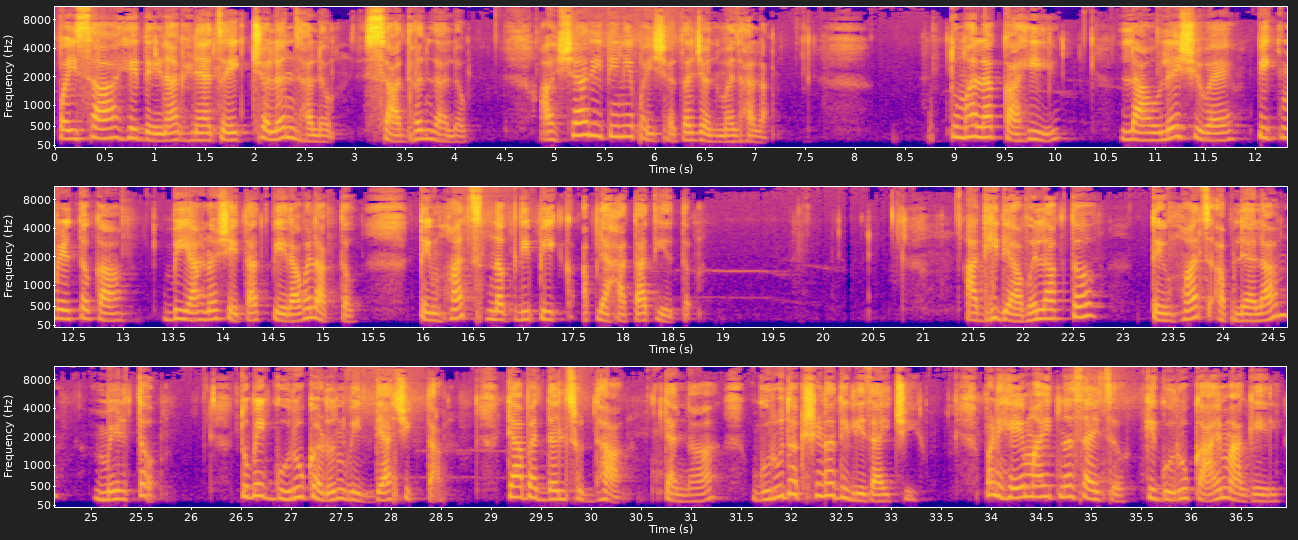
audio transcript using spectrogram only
पैसा हे देण्याघेण्याचं एक चलन झालं साधन झालं. अशा रीतीने पैशाचा जन्म झाला. तुम्हाला काही लावल्याशिवाय पीक मिळतं का? बियाणं शेतात पेरावं लागतं. तेव्हाच नगदी पीक आपल्या हातात येतं. आधी द्यावं लागतं तेव्हाच आपल्याला मिळतं. तुम्ही गुरुकडून विद्या शिकता. त्याबद्दल सुद्धा त्यांना गुरुदक्षिणा दिली जायची. पण हे माहीत नसायचं की गुरु काय मागेल.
